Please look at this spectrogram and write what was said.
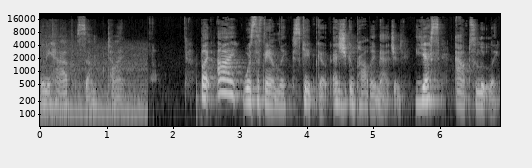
when you have some time. But I was the family scapegoat, as you can probably imagine. Yes, absolutely.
